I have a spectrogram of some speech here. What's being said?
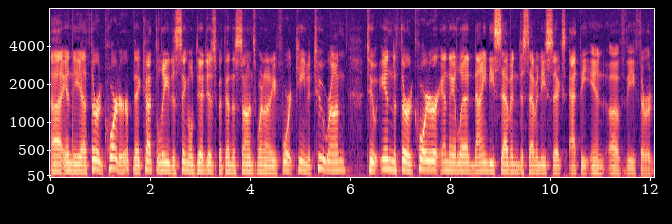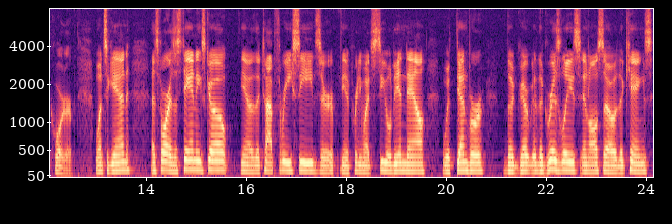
uh, in the uh, third quarter. They cut the lead to single digits, but then the Suns went on a 14 to 2 run to end the third quarter, and they led 97 to 76 at the end of the third quarter. Once again, as far as the standings go, you know the top three seeds are you know, pretty much sealed in now with Denver, the the Grizzlies, and also the Kings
